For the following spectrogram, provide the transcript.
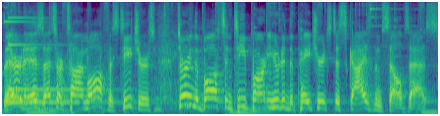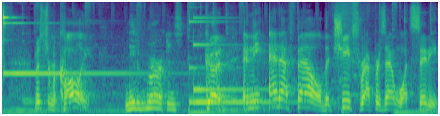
There it is. That's our time off as teachers. During the Boston Tea Party, who did the Patriots disguise themselves as? Mr. McCauley. Native Americans. Good. In the NFL, the Chiefs represent what city?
